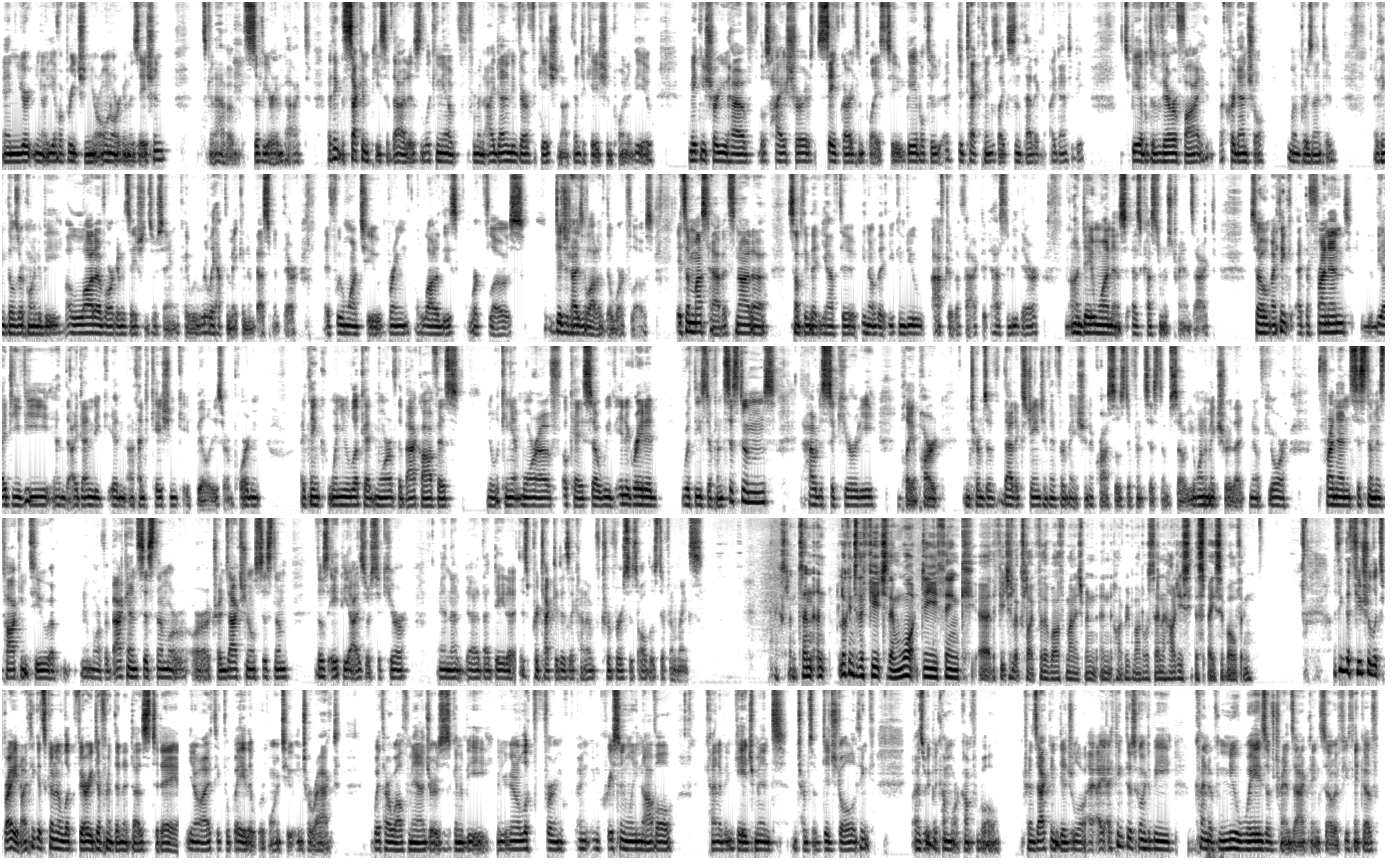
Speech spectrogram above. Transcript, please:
and you're you know you have a breach in your own organization it's going to have a severe impact. I think the second piece of that is looking at from an identity verification authentication point of view making sure you have those high assured safeguards in place to be able to uh, detect things like synthetic identity to be able to verify a credential when presented. I think those are going to be a lot of organizations are saying, okay, we really have to make an investment there if we want to bring a lot of these workflows digitize a lot of the workflows. It's a must have. It's not a something that you have to, you know, that you can do after the fact. It has to be there on day one as as customers transact. So I think at the front end, the IDV and the identity and authentication capabilities are important. I think when you look at more of the back office, you're looking at more of okay, so we've integrated with these different systems. How does security play a part? In terms of that exchange of information across those different systems. So you want to make sure that you know if your front end system is talking to a, more of a back end system or, or a transactional system, those APIs are secure and that uh, that data is protected as it kind of traverses all those different links. Excellent. And, and looking to the future, then, what do you think uh, the future looks like for the wealth management and hybrid models? And how do you see the space evolving? I think the future looks bright. I think it's going to look very different than it does today. You know, I think the way that we're going to interact with our wealth managers is going to be you're going to look for an increasingly novel kind of engagement in terms of digital. I think as we become more comfortable transacting digital, I, I think there's going to be kind of new ways of transacting. So if you think of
